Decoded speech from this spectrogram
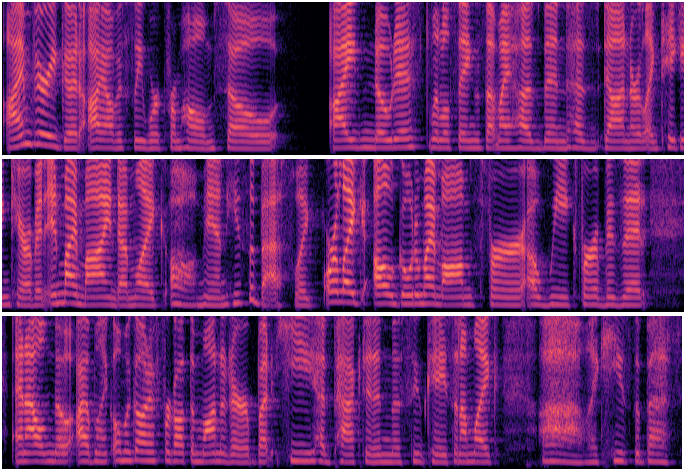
I'm very good. I obviously work from home. So I notice little things that my husband has done or like taken care of. And in my mind, I'm like, oh man, he's the best. Like, or like I'll go to my mom's for a week for a visit and I'll know I'm like, oh my God, I forgot the monitor, but he had packed it in the suitcase. And I'm like, ah, like he's the best.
